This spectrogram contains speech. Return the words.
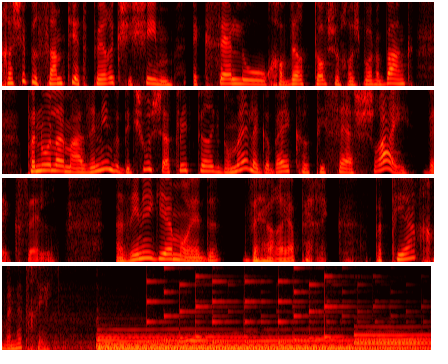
אחרי שפרסמתי את פרק 60, אקסל הוא חבר טוב של חשבון הבנק, פנו אליי מאזינים וביקשו שאקליט פרק דומה לגבי כרטיסי אשראי באקסל. אז הנה הגיע המועד, והרי הפרק. פתיח ונתחיל.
